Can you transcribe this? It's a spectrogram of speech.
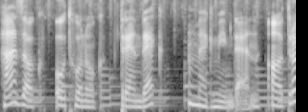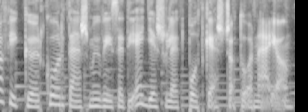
Házak, otthonok, trendek, meg minden. A Trafikkör Kortás Művészeti Egyesület podcast csatornája.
